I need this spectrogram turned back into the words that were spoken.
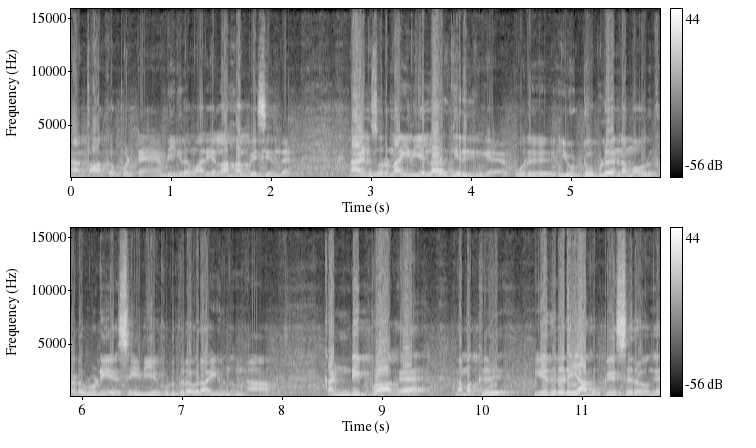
நான் தாக்கப்பட்டேன் அப்படிங்கிற மாதிரியெல்லாம் பேசியிருந்தார். நான் என்ன சொல்கிறேன்னா இது எல்லாருக்கும் இருக்குங்க. ஒரு யூடியூப்பில் நம்ம ஒரு கடவுளுடைய செய்தியை கொடுக்குறவராக இருந்தோம்னா கண்டிப்பாக நமக்கு எதிரடையாக பேசுகிறவங்க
